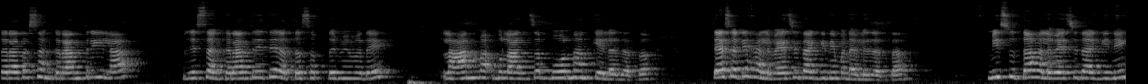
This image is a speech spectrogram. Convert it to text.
तर आता संक्रांतीला म्हणजे संक्रांती ते रथसप्तमीमध्ये लहान मुलांचं बोरनान केलं जातं. त्यासाठी हलव्याचे दागिने बनवले जातात. मी सुद्धा हलव्याचे दागिने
